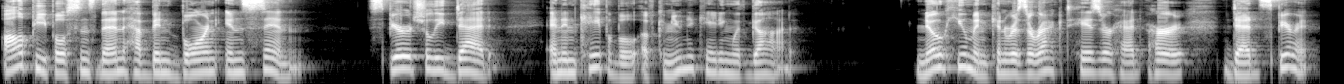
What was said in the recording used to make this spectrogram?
all people since then have been born in sin spiritually dead, and incapable of communicating with God. No human can resurrect his or her dead spirit.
